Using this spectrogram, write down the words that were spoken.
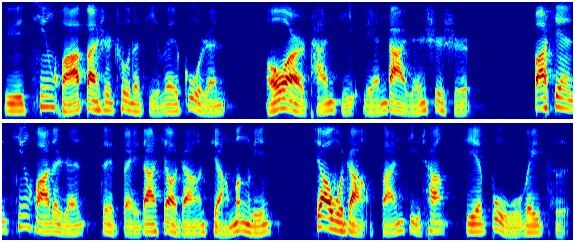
与清华办事处的几位故人偶尔谈及联大人事时，发现清华的人对北大校长蒋梦麟、教务长樊继昌皆不无微词。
